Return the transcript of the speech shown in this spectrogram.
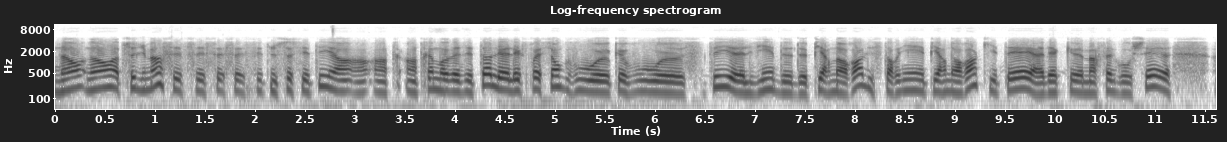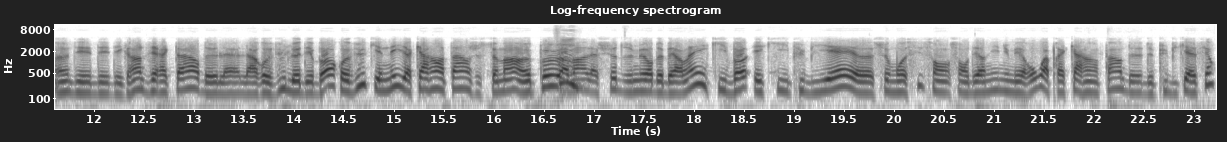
Non, non, absolument. C'est une société en, en, en, très mauvais état. L'expression que vous euh, que vous euh, citez, elle vient de, de Pierre Nora, l'historien Pierre Nora, qui était avec euh, Marcel Gauchet, un des, des, des grands directeurs de la, la, revue Le Débat, revue qui est née il y a 40 ans justement, un peu mmh. avant la chute du mur de Berlin, et qui va et qui publiait ce mois-ci son, son, dernier numéro après 40 ans de, de publication.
